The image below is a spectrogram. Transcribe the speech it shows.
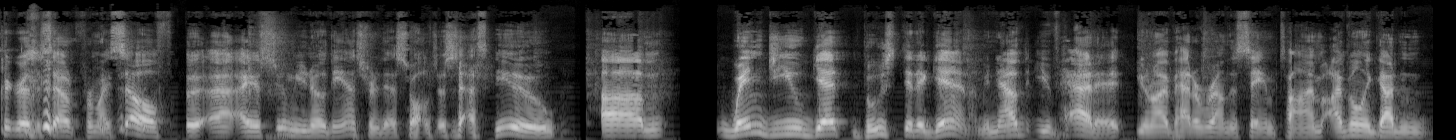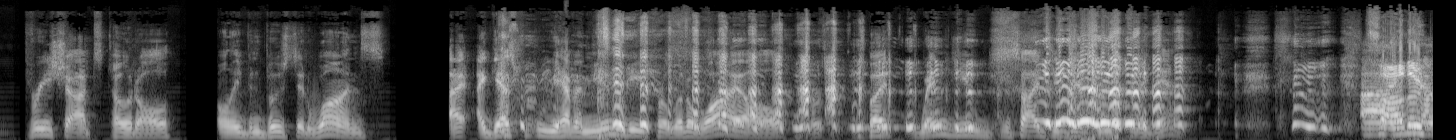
Figure this out for myself. Uh, I assume you know the answer to this, so I'll just ask you. Um, when do you get boosted again? I mean, now that you've had it, you know, I've had it around the same time. I've only gotten three shots total, only been boosted once. I, I guess we have immunity for a little while, but when do you decide to get boosted again? Uh, Father, yeah,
